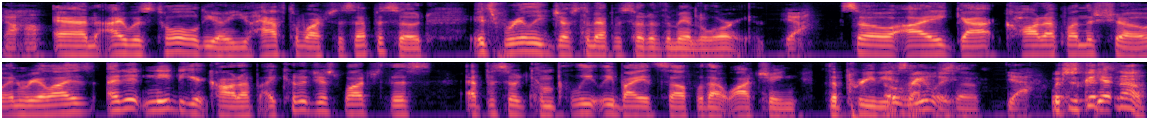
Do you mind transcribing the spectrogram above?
Uh-huh. And I was told, you know, you have to watch this episode. It's really just an episode of The Mandalorian. Yeah. So I got caught up on the show and realized I didn't need to get caught up. I could have just watched this episode completely by itself without watching the previous oh, really? episode. Yeah, which is good yeah. to know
